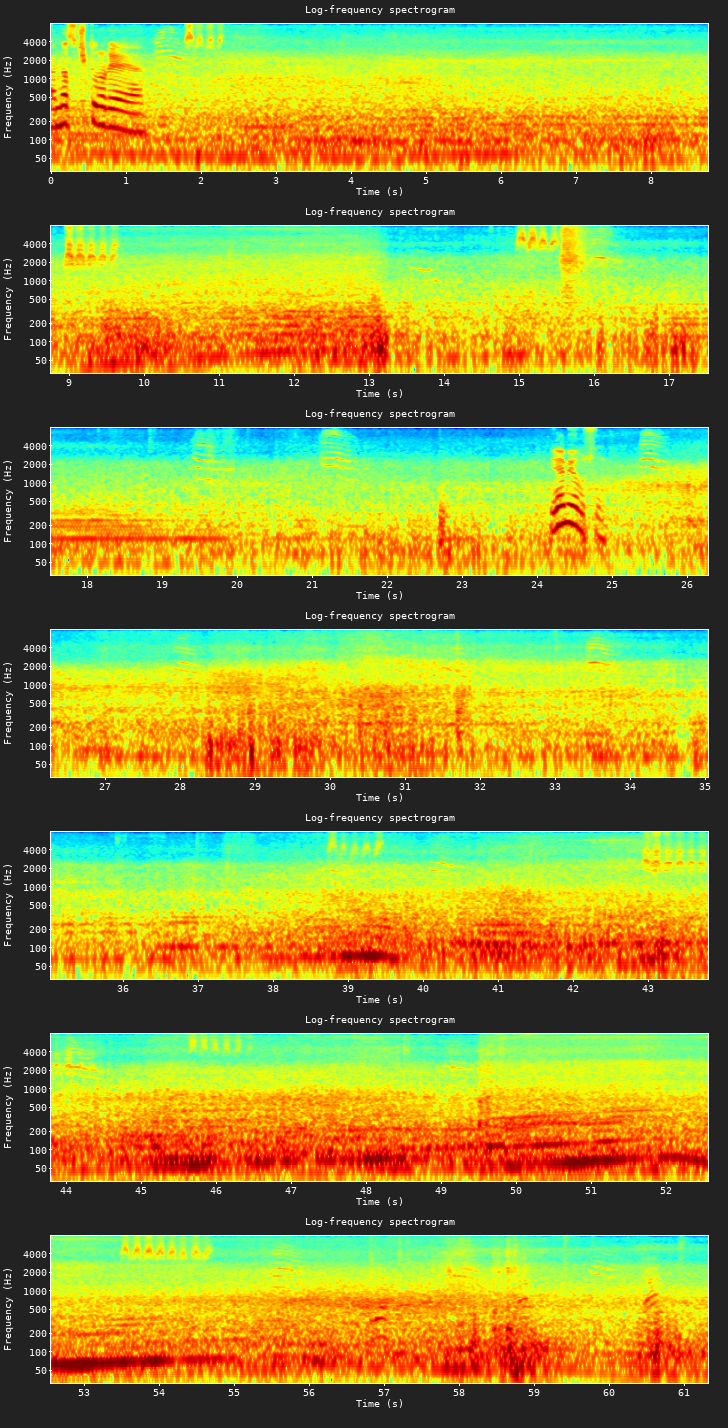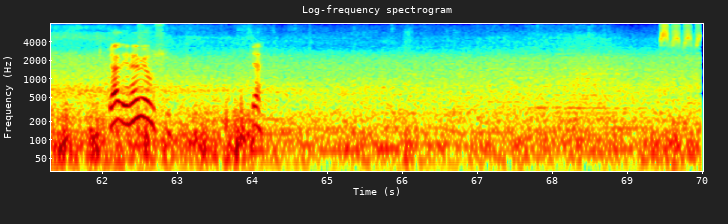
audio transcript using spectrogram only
Sen nasıl çıktın oraya ya? Pis, pis, pis, pis. Piş, Gel inemiyor musun? Gel. Pıs pıs pıs.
